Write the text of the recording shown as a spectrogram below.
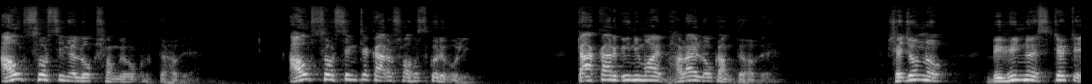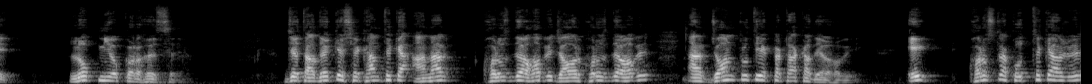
আউটসোর্সিং এ লোক সংগ্রহ করতে হবে। আউটসোর্সিংটাকে আরও সহজ করে বলি। টাকার বিনিময়ে ভাড়ায় লোক আনতে হবে। সেজন্য বিভিন্ন স্টেটে লোক নিয়োগ করা হয়েছে, যে তাদেরকে সেখান থেকে আনার খরচ দেওয়া হবে, যাওয়ার খরচ দেওয়া হবে, আর জন প্রতি একটা টাকা দেওয়া হবে। এই খরচটা কোত্থেকে আসবে?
